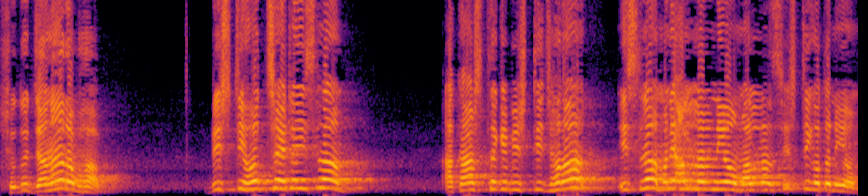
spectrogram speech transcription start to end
শুধু জানার অভাব। বৃষ্টি হচ্ছে, এটা ইসলাম। আকাশ থেকে বৃষ্টি ঝরা, ইসলাম মানে আল্লাহর নিয়ম, আল্লাহর সৃষ্টিগত নিয়ম।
